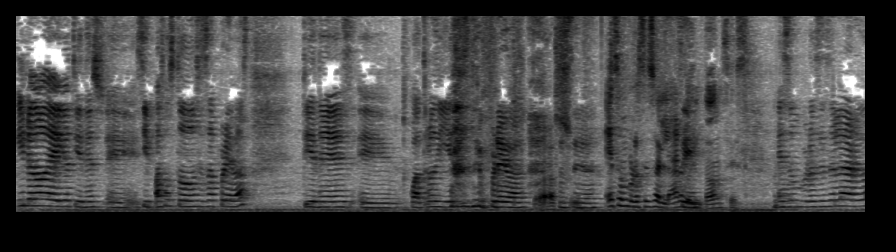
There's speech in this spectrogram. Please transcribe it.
Y luego de ello tienes, eh, si pasas todas esas pruebas, tienes eh, cuatro días de prueba. O sea, Es un proceso largo Sí. entonces. es un proceso largo.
